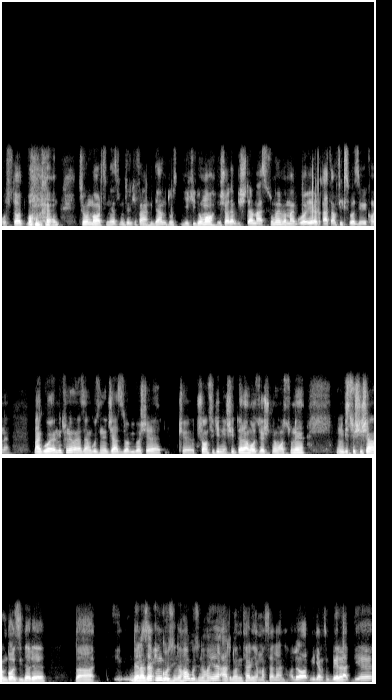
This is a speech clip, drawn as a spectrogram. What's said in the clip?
استاد واقعا. چون مارتینز اونطوری که فهمیدم دو، یکی دو ماه شاید بیشتر مصومه و مگوایر قطعا فیکس بازی می‌کنه. مگوایر می‌تونه به نظرم گزینه جذابی باشه که شانسی که نشید دارم بازیاشون آسونه. 26 هم بازی داره و به نظر این گزینه ها گزینه های عقلانی تری هم مثلا. حالا میگم مثلا بردی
